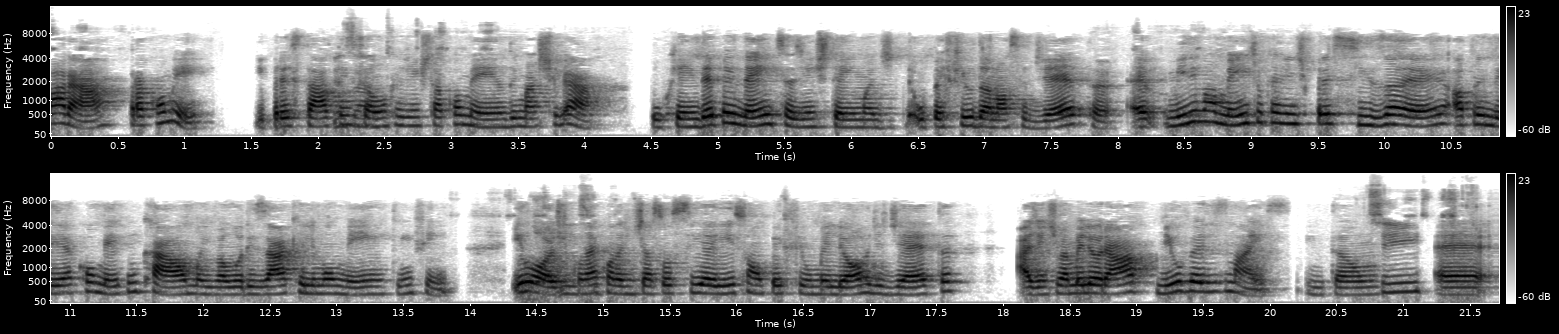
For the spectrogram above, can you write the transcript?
parar para comer e prestar atenção Exato. no que a gente está comendo e mastigar. Porque independente se a gente tem uma, o perfil da nossa dieta, é minimamente o que a gente precisa é aprender a comer com calma e valorizar aquele momento, enfim. E lógico, isso. né? Quando a gente associa isso a um perfil melhor de dieta, a gente vai melhorar mil vezes mais. Então, Sim. É,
